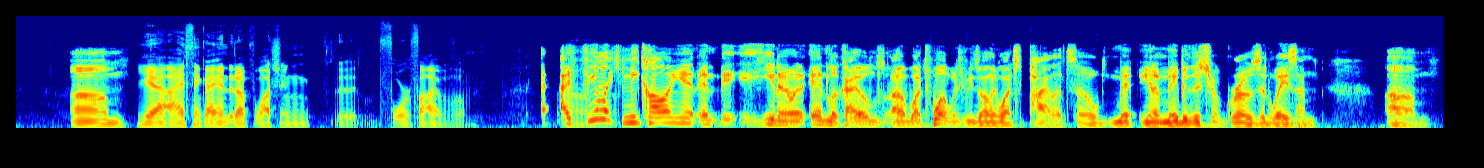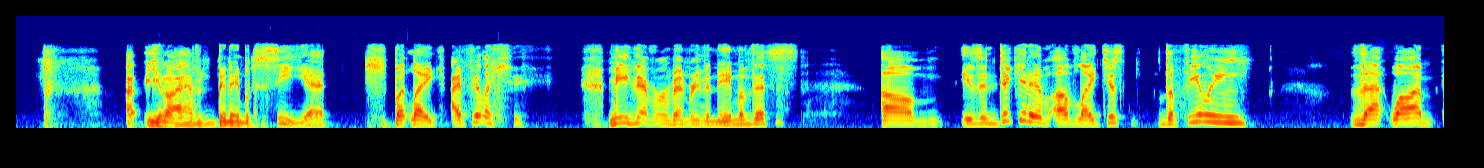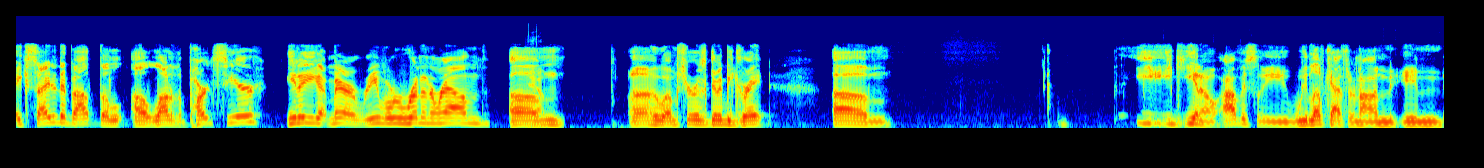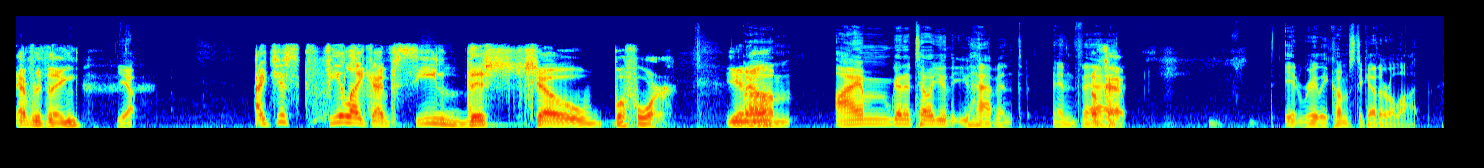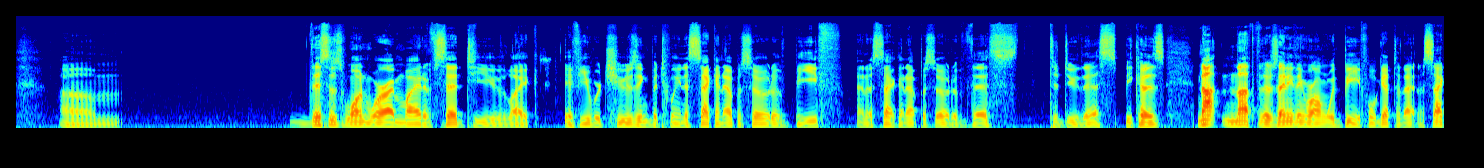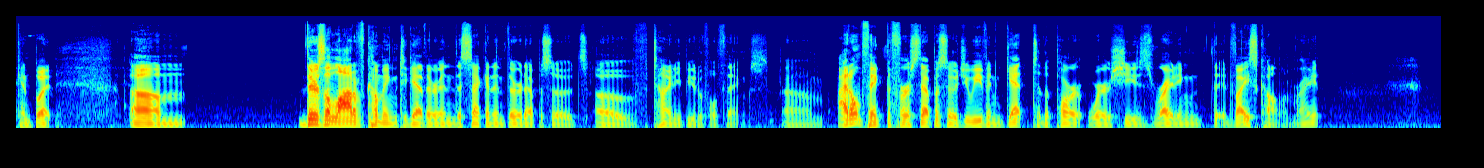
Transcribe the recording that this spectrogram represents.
Um, Yeah, I think I ended up watching uh, four or five of them. I feel like me calling it, and eh, you know, and, and look, I only, I watched one, which means I only watched the pilot. So you know, maybe the show grows in ways I'm, um, I, you know, I haven't been able to see yet. But like, I feel like me never remembering the name of this, um, is indicative of like just the feeling that while I'm excited about the a lot of the parts here, you know, you got Merritt Wever running around, um, uh, who I'm sure is going to be great. Um, y- you know, obviously we love Kathryn Hahn in everything. Yeah. I just feel like I've seen this show before. You know, Um, I'm gonna tell you that you haven't, and that Okay. it really comes together a lot. Um, this is one where I might have said to you, like, if you were choosing between a second episode of Beef and a second episode of this to do this, because not not that there's anything wrong with Beef. We'll get to that in a second, but um, there's a lot of coming together in the second and third episodes of Tiny Beautiful Things. Um, I don't think the first episode you even get to the part where she's writing the advice column, right?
